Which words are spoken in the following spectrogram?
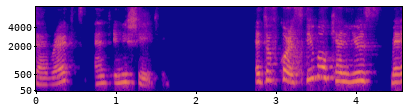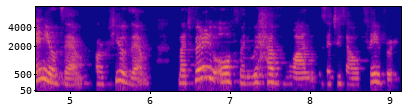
direct, and initiating. And of course, people can use many of them or few of them, but very often we have one that is our favorite.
